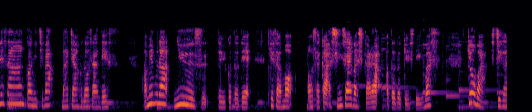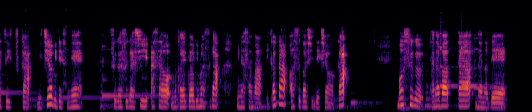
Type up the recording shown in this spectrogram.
皆さん、こんにちは。まー、ちゃん不動産です。アメ村ニュースということで、今朝も大阪心斎橋からお届けしています。今日は7月5日日曜日ですね。すがすがしい朝を迎えておりますが、皆様いかがお過ごしでしょうか？もうすぐ七夕なので、え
